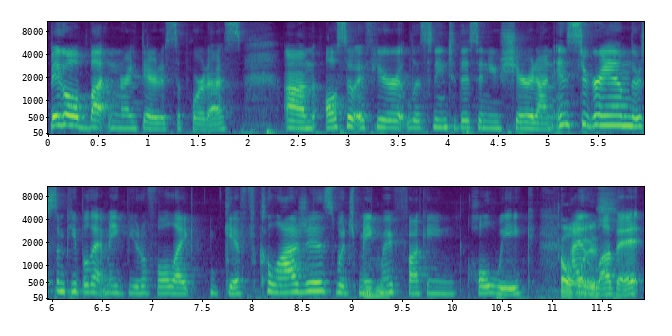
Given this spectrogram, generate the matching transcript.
big old button right there to support us. Um, also, if you're listening to this and you share it on Instagram, there's some people that make beautiful like GIF collages, which make my fucking whole week. I love it.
